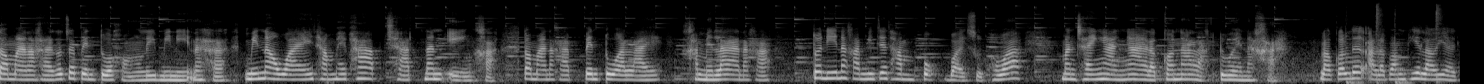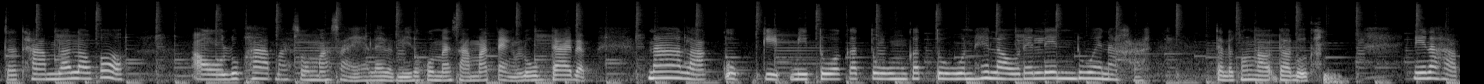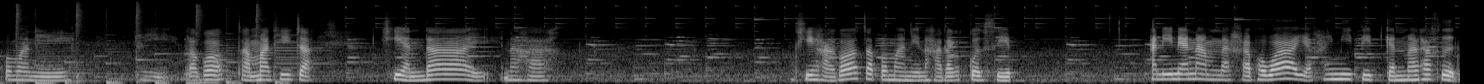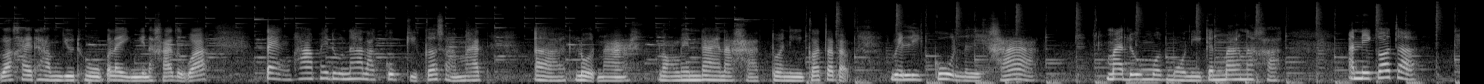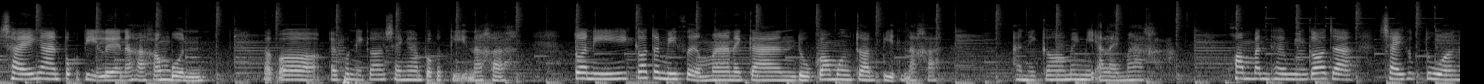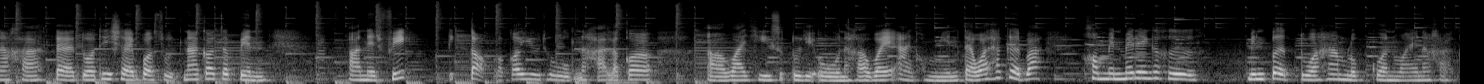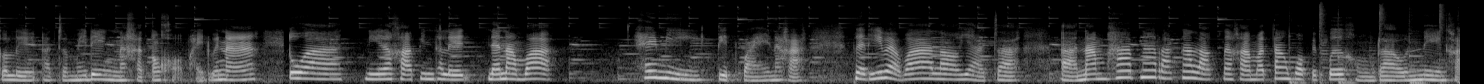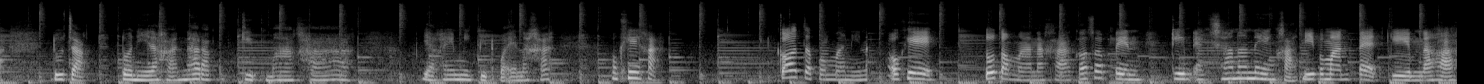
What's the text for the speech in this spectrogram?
ต่อมานะคะก็จะเป็นตัวของ r e m i n i นะคะมินเอาไว้ทำให้ภาพชัดนั่นเองค่ะ ต่อมานะคะเป็นตัว Light Camera นะคะตัวนี้นะคะมินจะทำปกบ่อยสุด เพราะว่ามันใช้งานง่ายแล้วก็น่ารักด้วยนะคะ เราก็เลือกอัลบั้มที่เราอยากจะทำแล้วเราก็ เอารูปภาพมาทรงมาใส่อะไรแบบนี้ทุกคนมันสามารถแต่งรูปได้แบบน่ารักกรุบกริบมีตัวการ์ตูนการ์ตูนให้เราได้เล่นด้วยนะคะ แต่เราต้องเราดาวน์โหลดกันนี่นะคะประมาณนี้นี่เราก็สามารถที่จะเขียนได้นะคะโอเคค่ะก็จะประมาณนี้นะคะ แล้วก็กดเซฟอันนี้แนะนำนะคะ เพราะว่าอยากให้มีติดกันมาถ้าเกิดว่าใครทำ YouTube อะไรอย่างนี้นะคะ หรือว่า แต่งภาพให้ดูน่ารักกุบกิบก็สามารถโหลดมาลองเล่นได้นะคะ ตัวนี้ก็จะแบบเวลีกูดเลยค่ะ มาดูหมวดหมู่นี้กันบ้างนะคะ อันนี้ก็จะใช้งานปกติเลยนะคะ ข้างบน แล้วก็ไอพวกนี้ก็ใช้งานปกตินะคะ ตัวนี้ก็จะมีเสริมมาในการดูกล้องวงจรปิดนะคะ อันนี้ก็ไม่มีอะไรมากค่ะ ความบันเทิงมินก็จะใช้ทุกตัวนะคะ แต่ตัวที่ใช้บ่อยสุดน่าก็จะเป็น Netflix TikTok แล้วก็ YouTube นะคะ แล้วก็ YT Studio นะคะ ไว้อ่านคอมเมนต์ แต่ว่าถ้าเกิดว่าคอมเมนต์ไม่เด้งก็คือมินเปิดตัวห้ามรบกวนไว้นะคะ ก็เลยอาจจะไม่เด้งนะคะ ต้องขออภัยด้วยนะ ตัวนี้นะคะ Pinterest แนะนำว่าให้มีติดไว้นะคะ เผื่อที่แบบว่าเราอยากจะนำภาพน่ารักน่ารักนะคะ มาตั้งวอลเปเปอร์ของเรานั่นเองค่ะ ดูจากตัวนี้นะคะ น่ารักกิบมากค่ะ อยากให้มีติดไว้นะคะ โอเคค่ะ ก็จะประมาณนี้นะ โอเค ตัวต่อมานะคะก็จะเป็นเกมแอคชั่นนั่นเองค่ะ มีประมาณ 8 เกมนะคะ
